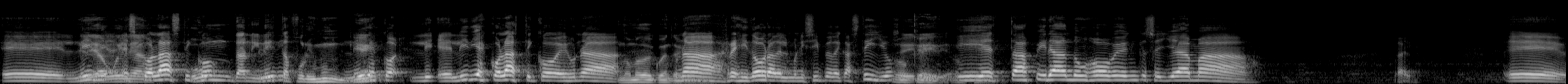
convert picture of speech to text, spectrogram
eh, Lidia, Escolástico. Un Danilita Furimún. Eh, Lidia, Escolástico es una, una regidora del municipio de Castillo. y está aspirando un joven que se llama... Eh,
